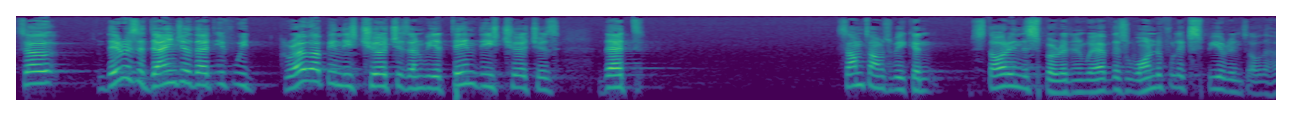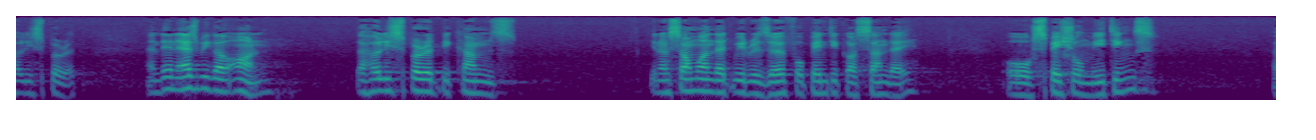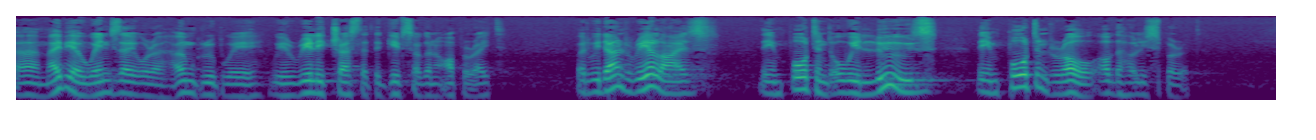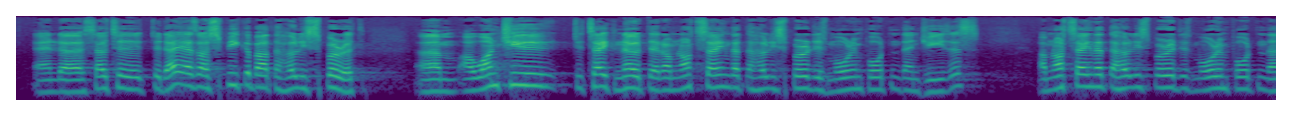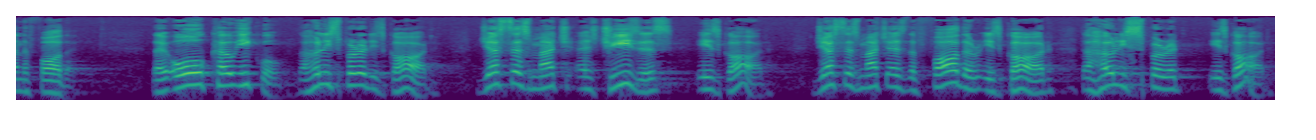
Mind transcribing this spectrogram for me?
So there is a danger that if we grow up in these churches and we attend these churches, that sometimes we can start in the Spirit and we have this wonderful experience of the Holy Spirit. And then as we go on, the Holy Spirit becomes, you know, someone that we reserve for Pentecost Sunday or special meetings. Uh, maybe a Wednesday or a home group where we really trust that the gifts are going to operate. But we don't realize the important, or we lose the important role of the Holy Spirit. And uh, so to, today, as I speak about the Holy Spirit, um, I want you to take note that I'm not saying that the Holy Spirit is more important than Jesus. I'm not saying that the Holy Spirit is more important than the Father. They're all co equal. The Holy Spirit is God just as much as Jesus is God. Just as much as the Father is God, the Holy Spirit is God.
